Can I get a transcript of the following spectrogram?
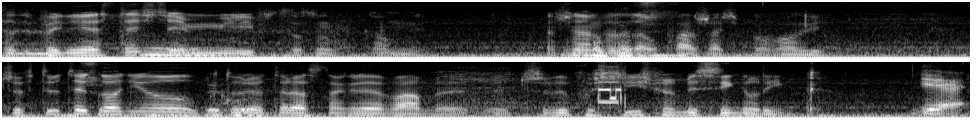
To wy nie jesteście mili w stosunku do mnie. Zaczynam to Popatrz. zauważać powoli. Czy w tym tygodniu, które teraz nagrywamy, y, czy wypuściliśmy Missing Link? Nie!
